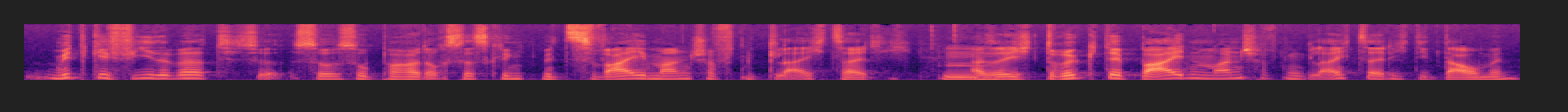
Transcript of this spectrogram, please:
mitgefiebert, so, so, so, paradox das klingt, mit zwei Mannschaften gleichzeitig. Mhm. Also ich drückte beiden Mannschaften gleichzeitig die Daumen.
